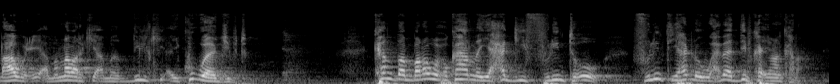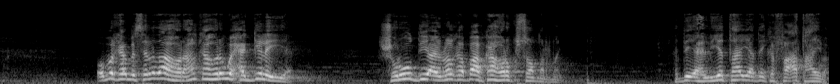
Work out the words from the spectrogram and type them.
dhaawicii ama nabarkii ama dilkii ay ku waajibto. Kan dambena wuxuu ka hadlayaa xaggii fulinta oo fulintii hadhow waxbaa dib ka iman kara. Oo markaa masaladaa hore halkaa hore waxaa gelaya shuruuddii aynu halkaa baabkaa hore ku soo marnay. Hadday ahliya tahay iyo hadday kafaaco tahayba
